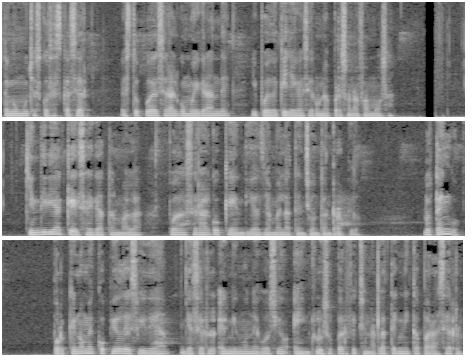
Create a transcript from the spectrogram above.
Tengo muchas cosas que hacer. Esto puede ser algo muy grande y puede que llegue a ser una persona famosa. ¿Quién diría que esa idea tan mala pueda ser algo que en días llame la atención tan rápido? Lo tengo. ¿Por qué no me copio de su idea y hacer el mismo negocio e incluso perfeccionar la técnica para hacerlo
